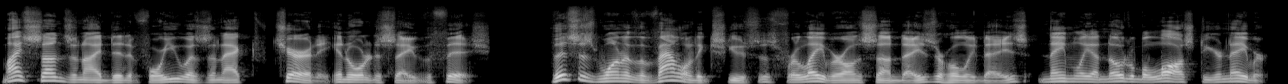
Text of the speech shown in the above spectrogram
My sons and I did it for you as an act of charity in order to save the fish. This is one of the valid excuses for labor on Sundays or holy days, namely a notable loss to your neighbor.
